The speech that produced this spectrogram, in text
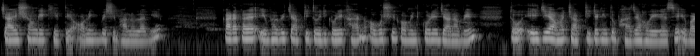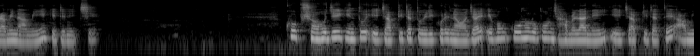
চায়ের সঙ্গে খেতে অনেক বেশি ভালো লাগে। কারা কারা এভাবে চাপটি তৈরি করে খান অবশ্যই কমেন্ট করে জানাবেন। তো এই যে আমার চাপটিটা কিন্তু ভাজা হয়ে গেছে, এবার আমি নামিয়ে কেটে নিচ্ছি। খুব সহজেই কিন্তু এই চাপটিটা তৈরি করে নেওয়া যায় এবং কোনো রকম ঝামেলা নেই এই চাপটিটাতে আমি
